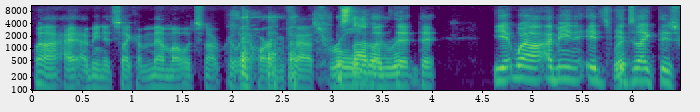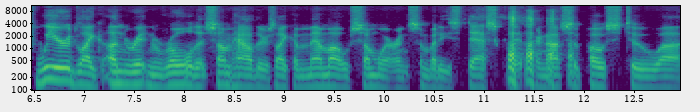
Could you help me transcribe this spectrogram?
Well, I, I, mean, it's like a memo. It's not really a hard and fast rule, but that, that yeah, well, I mean, it's it's like this weird, like unwritten rule that somehow there's like a memo somewhere in somebody's desk that they're not supposed to. Uh,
